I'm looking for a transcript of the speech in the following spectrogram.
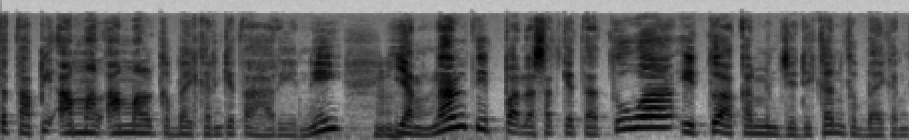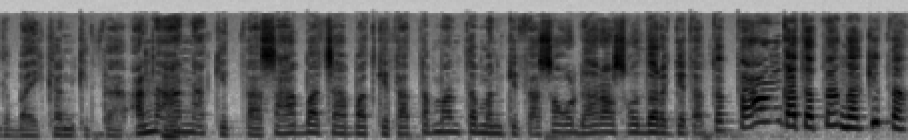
Tetapi amal-amal kebaikan kita hari ini, hmm. yang nanti pada saat kita tua itu akan menjadikan kebaikan-kebaikan kita, anak-anak kita, sahabat-sahabat kita, teman-teman kita, saudara-saudara kita, tetangga-tetangga kita,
